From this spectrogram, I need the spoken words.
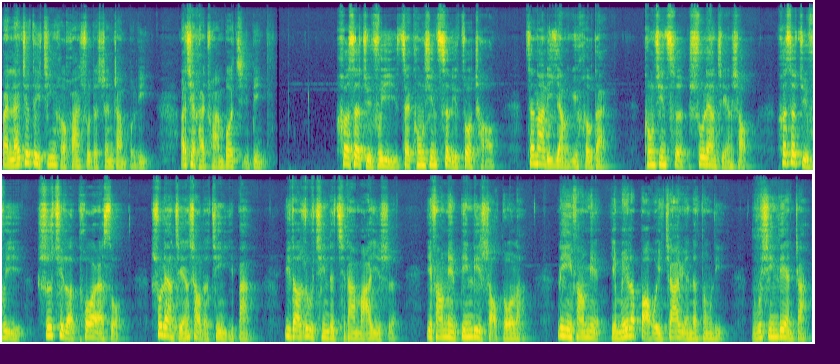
本来就对金合欢树的生长不利，而且还传播疾病。褐色举腹蚁在空心刺里做巢，在那里养育后代。空心刺数量减少，褐色举腹蚁失去了托儿所，数量减少了近一半。遇到入侵的其他蚂蚁时，一方面兵力少多了，另一方面也没了保卫家园的动力，无心恋战，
